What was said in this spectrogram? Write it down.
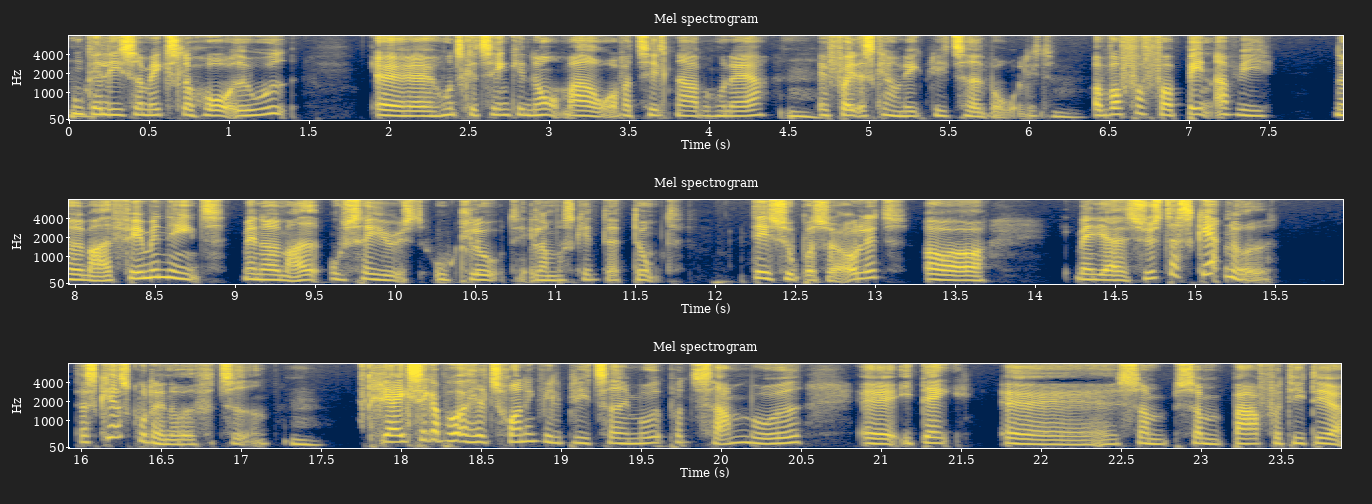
Hun mm. kan ligesom ikke slå håret ud. Øh, hun skal tænke enormt meget over, hvor tilknappet hun er, mm. Øh, for ellers kan hun ikke blive taget alvorligt. Mm. Og hvorfor forbinder vi noget meget feminint med noget meget useriøst, uklogt, eller måske endda dumt? Det er super sørgeligt, og, men jeg synes, der sker noget. Der sker sgu da noget for tiden. Mm. Jeg er ikke sikker på, at Helle Thorning ville blive taget imod på den samme måde øh, i dag, øh, som, som bare for de der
